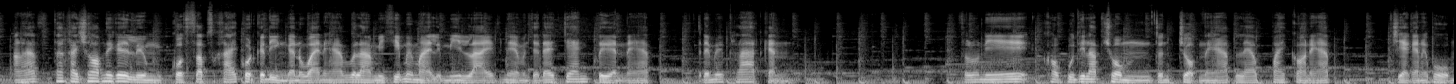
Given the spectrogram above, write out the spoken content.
เอาละครับถ้าใครชอบนี่ก็อย่าลืมกด subscribe กดกระดิ่งกันไว้นะครับ เวลามีคลิปใหม่ๆ หรือมีไลฟ์เนี่ยมันจะได้แจ้งเตือนนะครับ จะได้ไม่พลาดกันสำหรับนี้ขอบคุณที่รับชมจนจบนะครับ แล้วไปก่อนนะครับเจอกันนะครับผม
